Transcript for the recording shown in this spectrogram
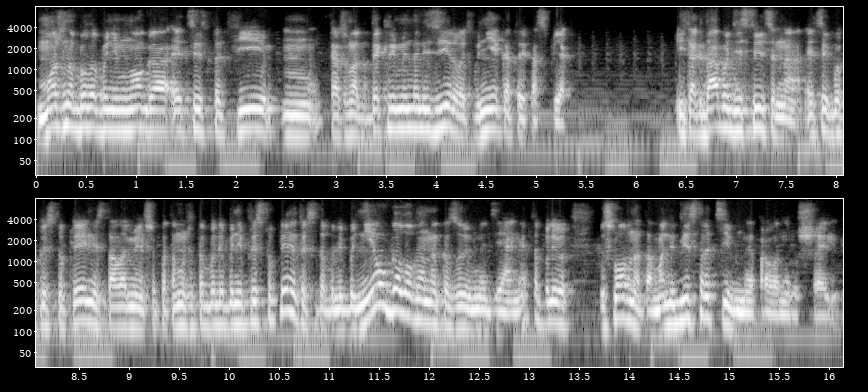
можно было бы немного эти статьи, скажем так, декриминализировать в некоторых аспектах. И тогда бы действительно этих бы преступлений стало меньше, потому что это были бы не преступления, то есть это были бы не уголовно наказуемые деяния, это были условно там административные правонарушения.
